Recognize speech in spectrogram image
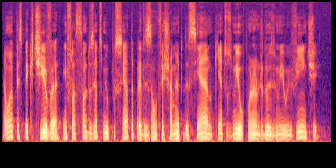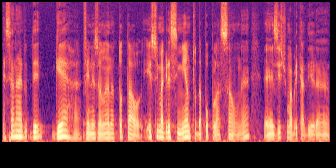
é uma perspectiva, inflação de 200 mil por cento, a previsão, fechamento desse ano, 500 mil por ano de 2020, é cenário de guerra venezuelana total. Esse emagrecimento da população, né? É, existe uma brincadeira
